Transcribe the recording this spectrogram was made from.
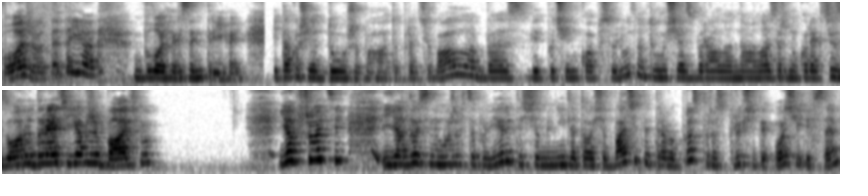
Боже, от це я блогер з інтригою. І також я дуже багато працювала без відпочинку абсолютно, тому що я збирала на лазерну корекцію зору. До речі, я вже бачу. Я в шоці, і я досі не можу в це повірити, що мені для того, щоб бачити, треба просто розплющити очі і все.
